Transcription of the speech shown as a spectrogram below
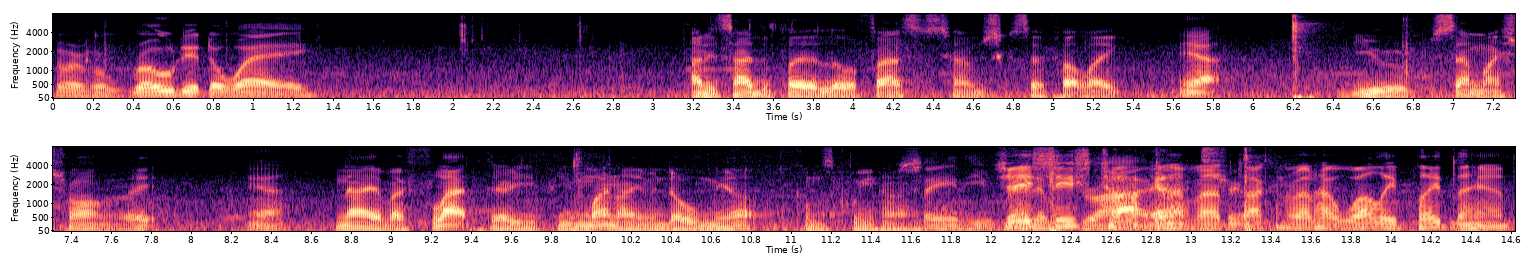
sort of eroded away. I decided to play it a little fast this time just because I felt like Yeah. you were semi-strong, right? Yeah. Now if I flat there, you, you might not even double me up. It comes queen high. Saying he read him JC's dry. talking Yeah, about true. talking about how well he played the hand.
